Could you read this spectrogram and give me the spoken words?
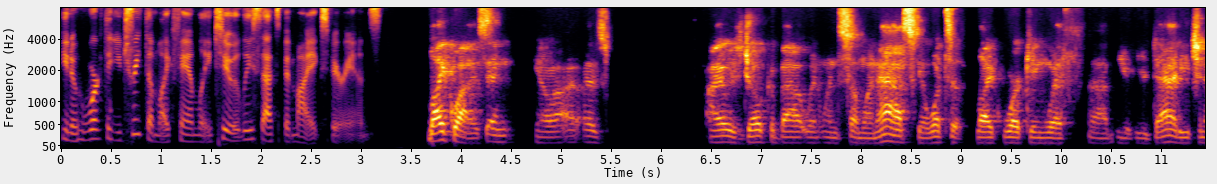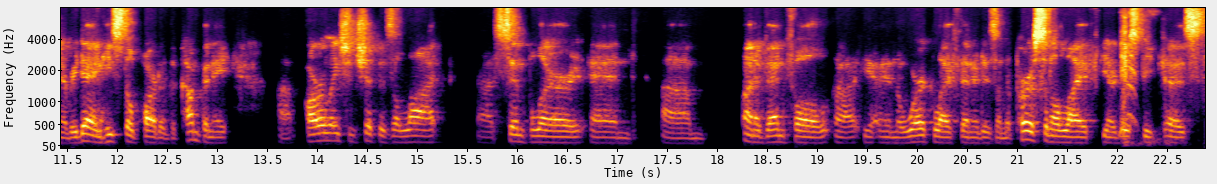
you know who work that you treat them like family too. At least that's been my experience. Likewise and you know as i always joke about when when someone asks you know what's it like working with uh, your, your, dad each and every day? And he's still part of the company. Uh, our relationship is a lot uh, simpler and um, uneventful uh, in the work life than it is in the personal life you know just because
